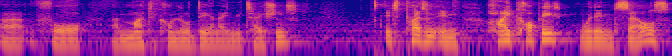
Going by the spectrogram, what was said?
uh, for uh, mitochondrial DNA mutations. It's present in high copies within cells,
